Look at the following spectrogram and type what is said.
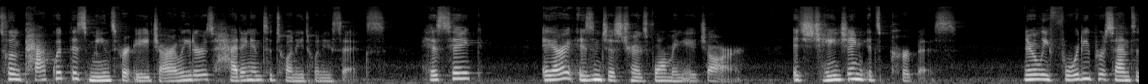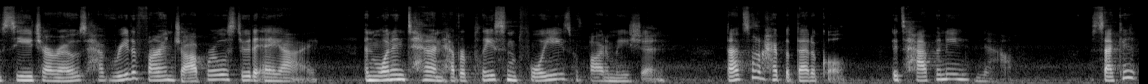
to unpack what this means for HR leaders heading into 2026. His take AI isn't just transforming HR, it's changing its purpose. Nearly 40% of CHROs have redefined job roles due to AI, and 1 in 10 have replaced employees with automation. That's not hypothetical, it's happening now. Second,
